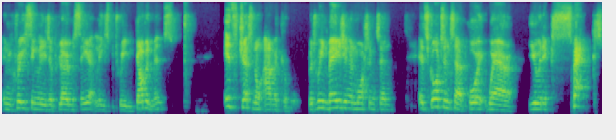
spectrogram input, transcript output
increasingly diplomacy, at least between governments, it's just not amicable. Between Beijing and Washington, it's gotten to a point where you would expect,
